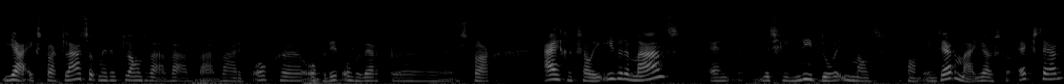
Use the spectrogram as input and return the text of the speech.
Ja, ik sprak laatst ook met een klant waar, waar, waar, waar ik ook uh, over dit onderwerp uh, sprak. Eigenlijk zou je iedere maand, en misschien niet door iemand van intern, maar juist van extern,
